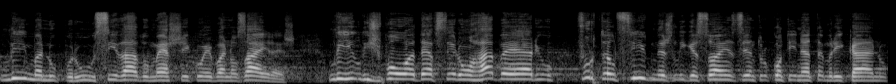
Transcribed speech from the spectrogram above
Lima no Peru, Cidade do México e Buenos Aires. Lisboa deve ser um hub aéreo fortalecido nas ligações entre o continente americano,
